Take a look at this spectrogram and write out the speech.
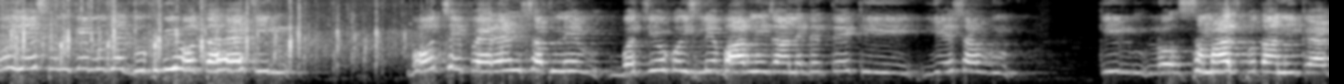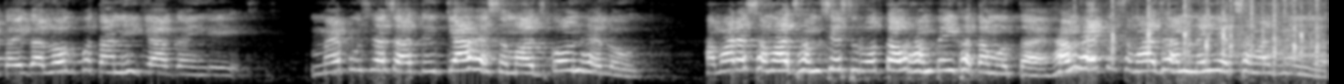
तो ये सुन के मुझे दुख भी होता है कि बहुत से पेरेंट्स अपने बच्चियों को इसलिए बाहर नहीं जाने देते कि ये सब कि समाज पता नहीं क्या कहेगा, लोग पता नहीं क्या कहेंगे। मैं पूछना चाहती हूँ, क्या है समाज? कौन है लोग? हमारा समाज हमसे शुरू होता है और हम पे ही खत्म होता है। हम है तो समाज, हम नहीं है तो समाज नहीं है।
